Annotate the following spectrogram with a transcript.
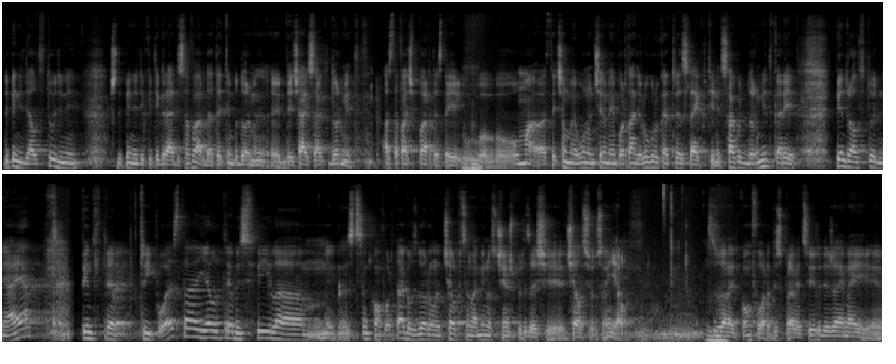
Depinde de altitudine și depinde de câte grade să afară, dar tot timpul dormi, deci ai sac de dormit. Asta face parte, asta e, o, o, asta e cel mai, unul din cele mai importante lucruri care trebuie să le ai cu tine. Sacul de dormit care pentru altitudinea aia pentru tripul ăsta, el trebuie să fie la, să sunt confortabil, doar cel puțin la minus 15 Celsius în el. Zona de confort, de supraviețuire deja e mai...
